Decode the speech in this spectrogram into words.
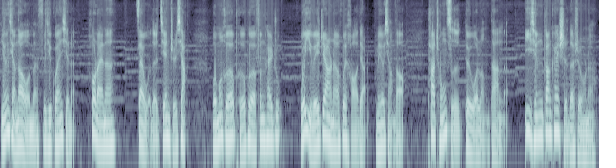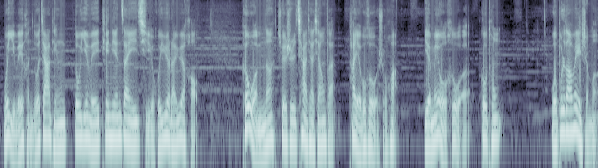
影响到我们夫妻关系了。后来呢，在我的坚持下，我们和婆婆分开住。我以为这样呢会好点，没有想到她从此对我冷淡了。疫情刚开始的时候呢，我以为很多家庭都因为天天在一起会越来越好，可我们呢却是恰恰相反。她也不和我说话，也没有和我沟通。我不知道为什么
